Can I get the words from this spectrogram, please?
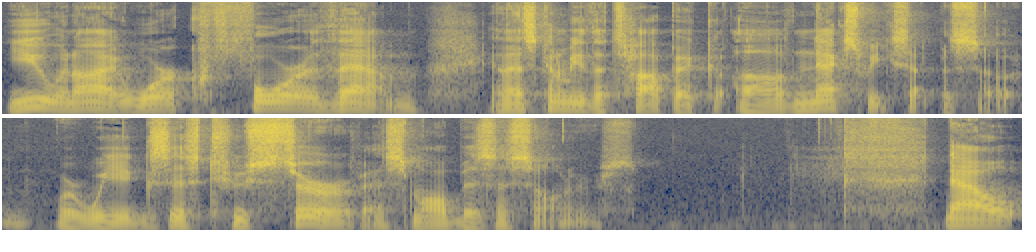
you and I work for them. And that's going to be the topic of next week's episode, where we exist to serve as small business owners. Now,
